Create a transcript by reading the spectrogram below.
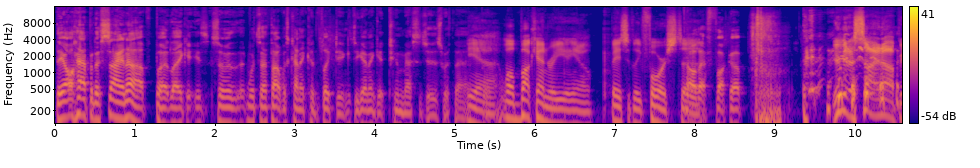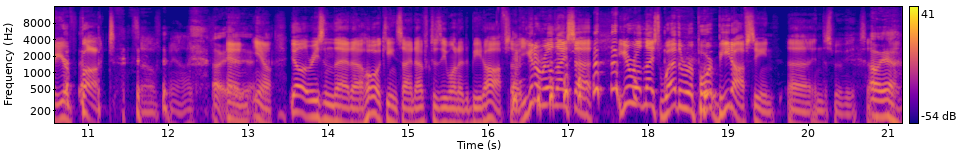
they all happen to sign up but like it's, so which i thought was kind of conflicting because you gotta get two messages with that Yeah. Well, Buck Henry, you know, basically forced. Uh, oh that fuck up you're gonna sign up or you're fucked. So yeah, Oh, yeah, and yeah, you know the only reason that uh, Joaquin signed up because he wanted to beat off. So you get a real nice, uh, you get a real nice weather report beat off scene uh, in this movie. So, oh yeah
